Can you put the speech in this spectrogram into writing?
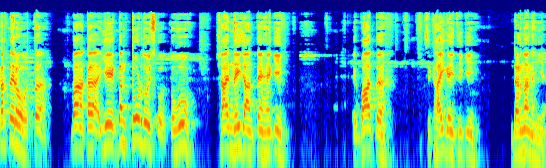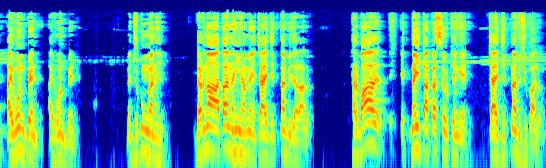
करते रहो तो ये एकदम तोड़ दो इसको तो वो शायद नहीं जानते हैं कि एक बात सिखाई गई थी कि डरना नहीं है I won't bend I won't bend मैं झुकूँगा नहीं। डरना आता नहीं हमें, चाहे जितना भी डरा लो। हर बार एक नई ताकत से उठेंगे, चाहे जितना भी झुका लो।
